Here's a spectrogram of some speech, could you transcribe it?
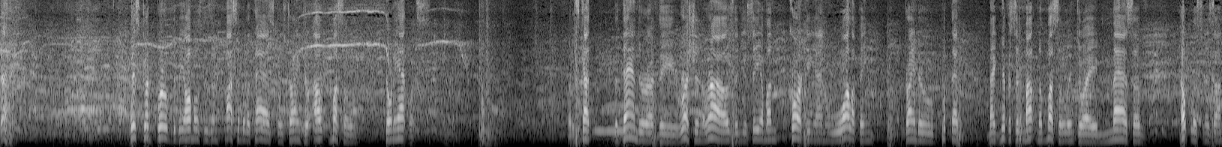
this could prove to be almost as impossible a task as trying to outmuscle Tony Atlas. But it's got the dander of the Russian aroused, and you see him uncorking and walloping, trying to put that magnificent mountain of muscle into a mass of helplessness on,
